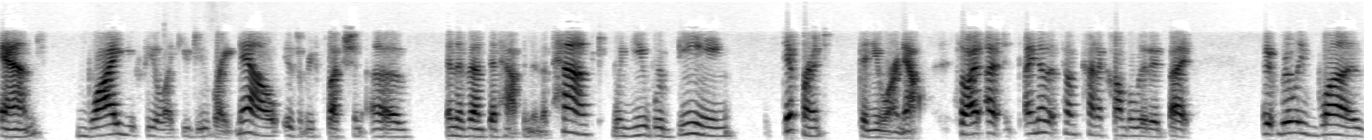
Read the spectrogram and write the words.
And why you feel like you do right now is a reflection of an event that happened in the past when you were being different than you are now. So I, I, I know that sounds kind of convoluted, but it really was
